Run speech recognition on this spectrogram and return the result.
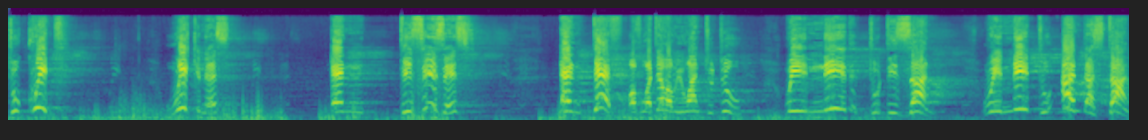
to quit weakness and diseases whatever we want to do, we need to discern. We need to understand.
